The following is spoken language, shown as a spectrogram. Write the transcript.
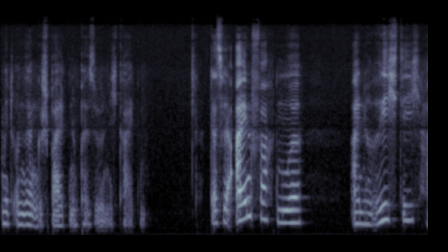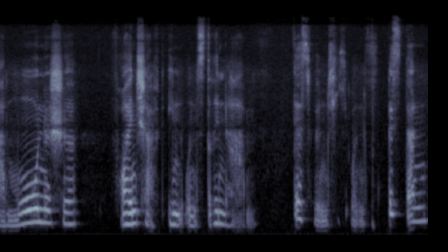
mit unseren gespaltenen Persönlichkeiten. Dass wir einfach nur eine richtig harmonische Freundschaft in uns drin haben. Das wünsche ich uns. Bis dann.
